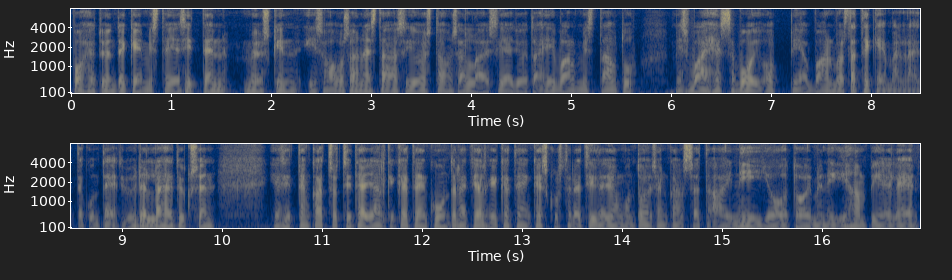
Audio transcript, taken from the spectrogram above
pohjatyön tekemistä. Ja sitten myöskin iso osa näistä asioista on sellaisia, joita ei valmistautu, missä vaiheessa voi oppia, vaan vasta tekemällä, että kun teet yhden lähetyksen ja sitten katsot sitä jälkikäteen, kuuntelet jälkikäteen, keskustelet siitä jonkun toisen kanssa, että ai niin joo, toi meni ihan pieleen.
